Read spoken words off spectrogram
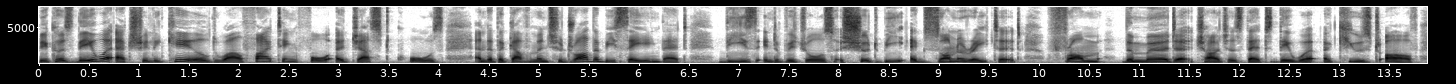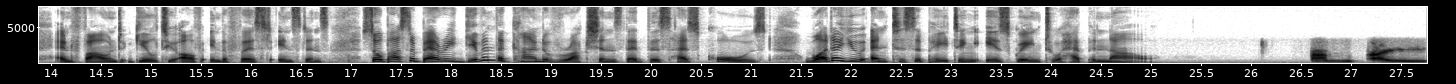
because they were actually killed while fighting for a just cause, and that the government should rather be saying that these individuals should be exonerated from the murder charges that they were accused of and found guilty of in the first instance. So, Pastor Barry, given the kind of ructions that this has caused, what are you anticipating is going to happen now? Um, I,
